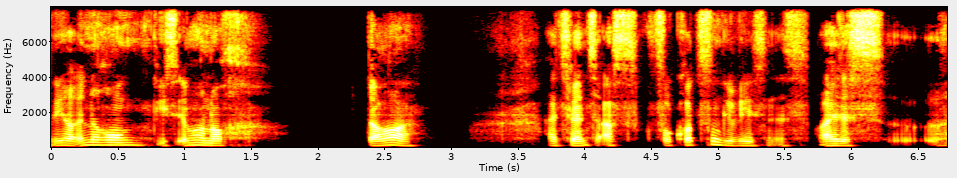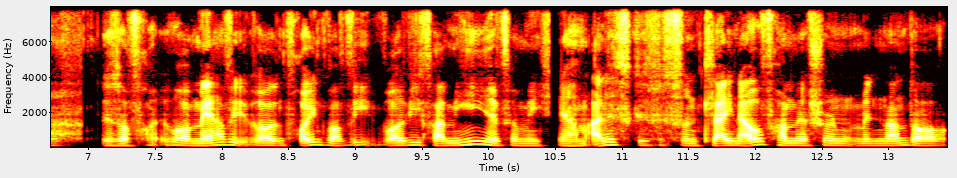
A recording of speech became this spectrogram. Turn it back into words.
die Erinnerung, die ist immer noch da als wenn es erst vor kurzem gewesen ist. Weil das, äh, dieser war mehr wie, war ein Freund, war wie, war wie Familie für mich. Wir haben alles von klein auf, haben wir schon miteinander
